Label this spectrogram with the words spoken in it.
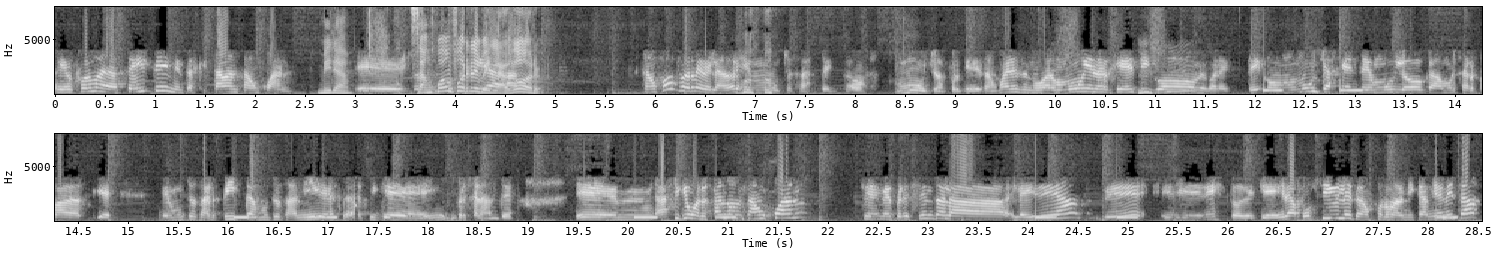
en forma de aceite mientras que estaba en San Juan. Mira, eh, San Juan fue revelador. San Juan fue revelador en muchos aspectos, muchos, porque San Juan es un lugar muy energético, me conecté con mucha gente muy loca, muy zarpada, así que eh, muchos artistas, muchos amigos, así que impresionante. Eh, así que bueno, estando en San Juan, se me presenta la, la idea de eh, esto, de que era posible transformar mi camioneta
